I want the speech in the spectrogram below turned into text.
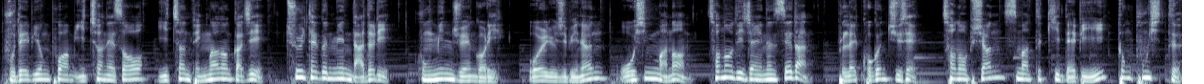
부대 비용 포함 2,000에서 2,100만 원까지 출퇴근 및 나들이 국민 주행 거리 월 유지비는 50만 원 선호 디자인은 세단 블랙 혹은 쥐색 선 옵션 스마트 키 내비 통풍 시트.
